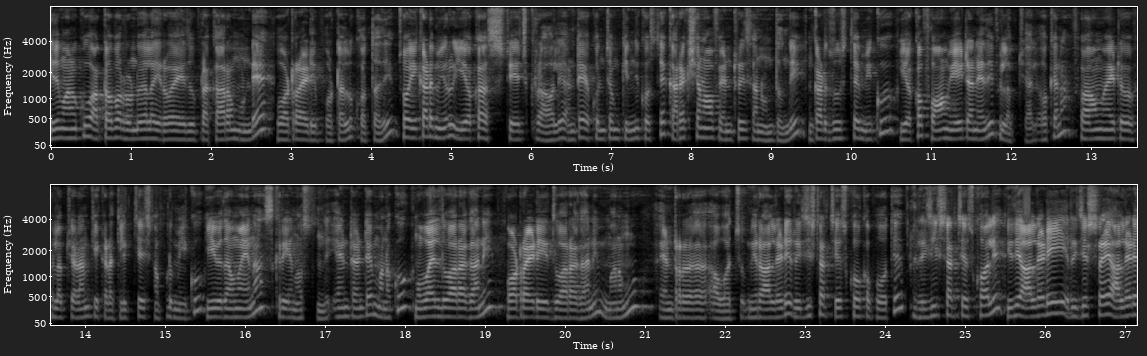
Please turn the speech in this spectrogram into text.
ఇది మనకు అక్టోబర్ రెండు వేల ఇరవై ఐదు ప్రకారం ఉండే ఓటర్ ఐడి పోర్టల్ కొత్తది. సో ఇక్కడ మీరు ఈ యొక్క స్టేజ్కి రావాలి. అంటే కొంచెం కిందికి వస్తే కరెక్షన్ ఆఫ్ ఎంట్రీస్ అని ఉంటుంది. ఇక్కడ చూస్తే మీకు ఈ యొక్క ఫామ్ ఎయిట్ అనేది ఫిల్అప్ చేయాలి. ఓకేనా? ఫామ్ ఎయిట్ ఫిల్అప్ చేయడానికి ఇక్కడ క్లిక్ చేసినప్పుడు మీకు ఈ విధమైన స్క్రీన్ వస్తుంది. ఏంటంటే మనకు మొబైల్ ద్వారా కానీ ఓటర్ ఐడి ద్వారా కానీ మనము ఎంటర్ అవ్వచ్చు. మీరు ఆల్రెడీ రిజిస్టర్ చేసుకోకపోతే రిజిస్టర్ చేసుకోవాలి. ఇది ఆల్రెడీ రిజిస్టర్ అయ్యి ఆల్రెడీ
